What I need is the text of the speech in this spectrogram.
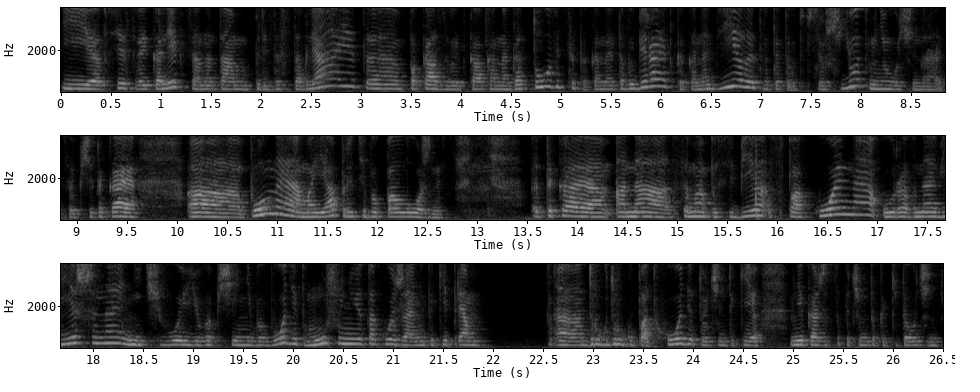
И все свои коллекции она там предоставляет, э, показывает, как она готовится, как она это выбирает, как она делает. Вот это вот все шьет. Мне очень нравится. Вообще такая э, полная моя противоположность такая она сама по себе спокойная, уравновешенная, ничего ее вообще не выводит. Муж у нее такой же, они такие прям а, друг к другу подходят, очень такие, мне кажется, почему-то какие-то очень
